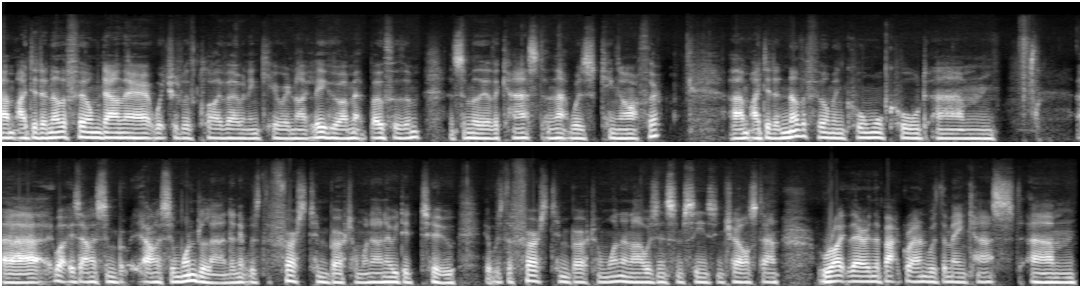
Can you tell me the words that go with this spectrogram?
Um, I did another film down there, which was with Clive Owen and Keira Knightley, who I met both of them and some of the other cast, and that was King Arthur. Um, I did another film in Cornwall called um, uh, well, it's Alice in, Alice in Wonderland, and it was the first Tim Burton one. I know he did two. It was the first Tim Burton one, and I was in some scenes in Charlestown, right there in the background with the main cast. Um,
